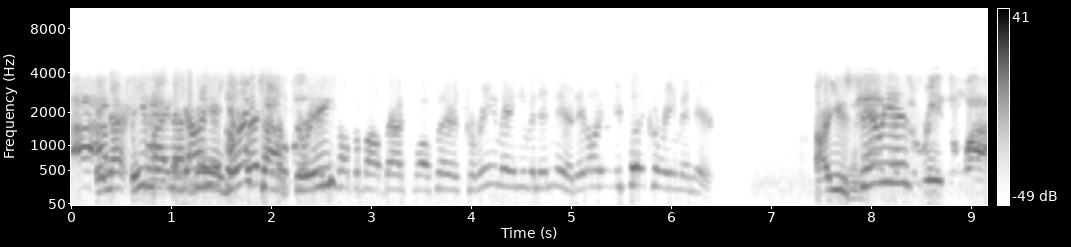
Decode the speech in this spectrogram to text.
I, I not- he might not be in your top three. Talk about basketball players. Kareem ain't even in there. They don't even be putting Kareem in there. Are you Man, serious? That's the reason why.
